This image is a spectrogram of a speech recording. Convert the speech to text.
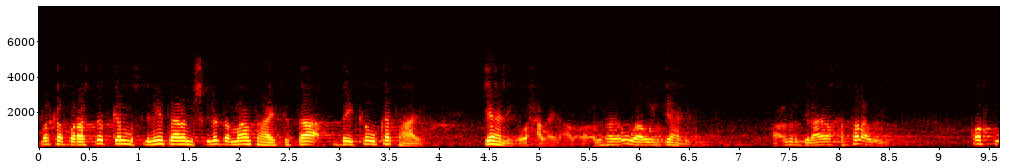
marka barash dadkan muslimiintaana mushkilada maanta haysataa bay kow ka tahay. Jahliga waxaa la idhahdo oo cudurrada u waaweyn jahliga waa cudur dilaayo khatara wey qofku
